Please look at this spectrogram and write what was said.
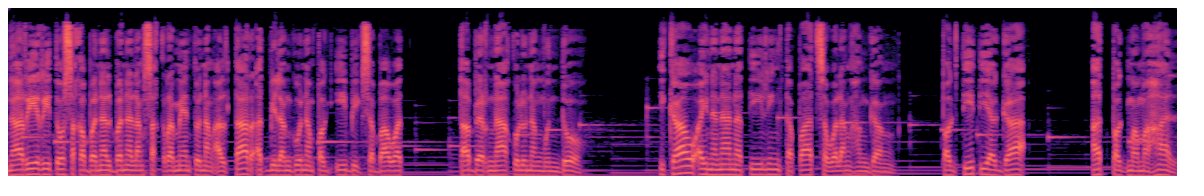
naririto sa kabanal-banalang sakramento ng altar at bilanggo ng pag-ibig sa bawat tabernakulo ng mundo. Ikaw ay nananatiling tapat sa walang hanggang pagtitiyaga at pagmamahal.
